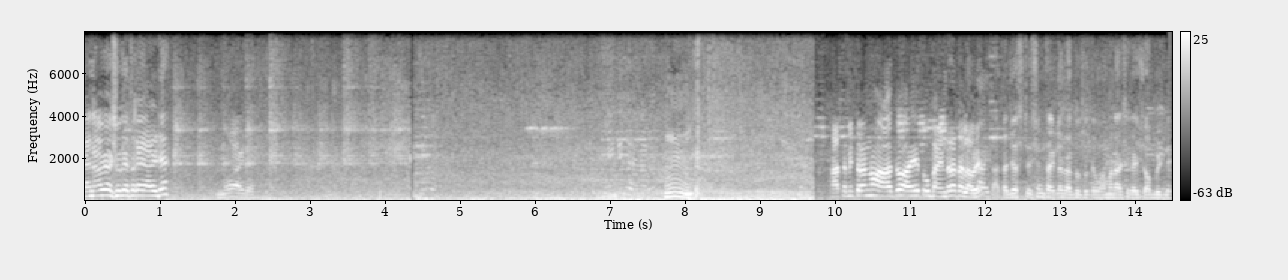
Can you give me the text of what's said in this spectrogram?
काय नाव आहे अशोक याचं काय आयडिया नो आयडिया आता मित्रांनो हा जो आहे तो बँड्रा तलाव आहे. आता जस्ट स्टेशन साईडला जात होतो तेव्हा आम्हाला असे काही शॉप भेटले.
